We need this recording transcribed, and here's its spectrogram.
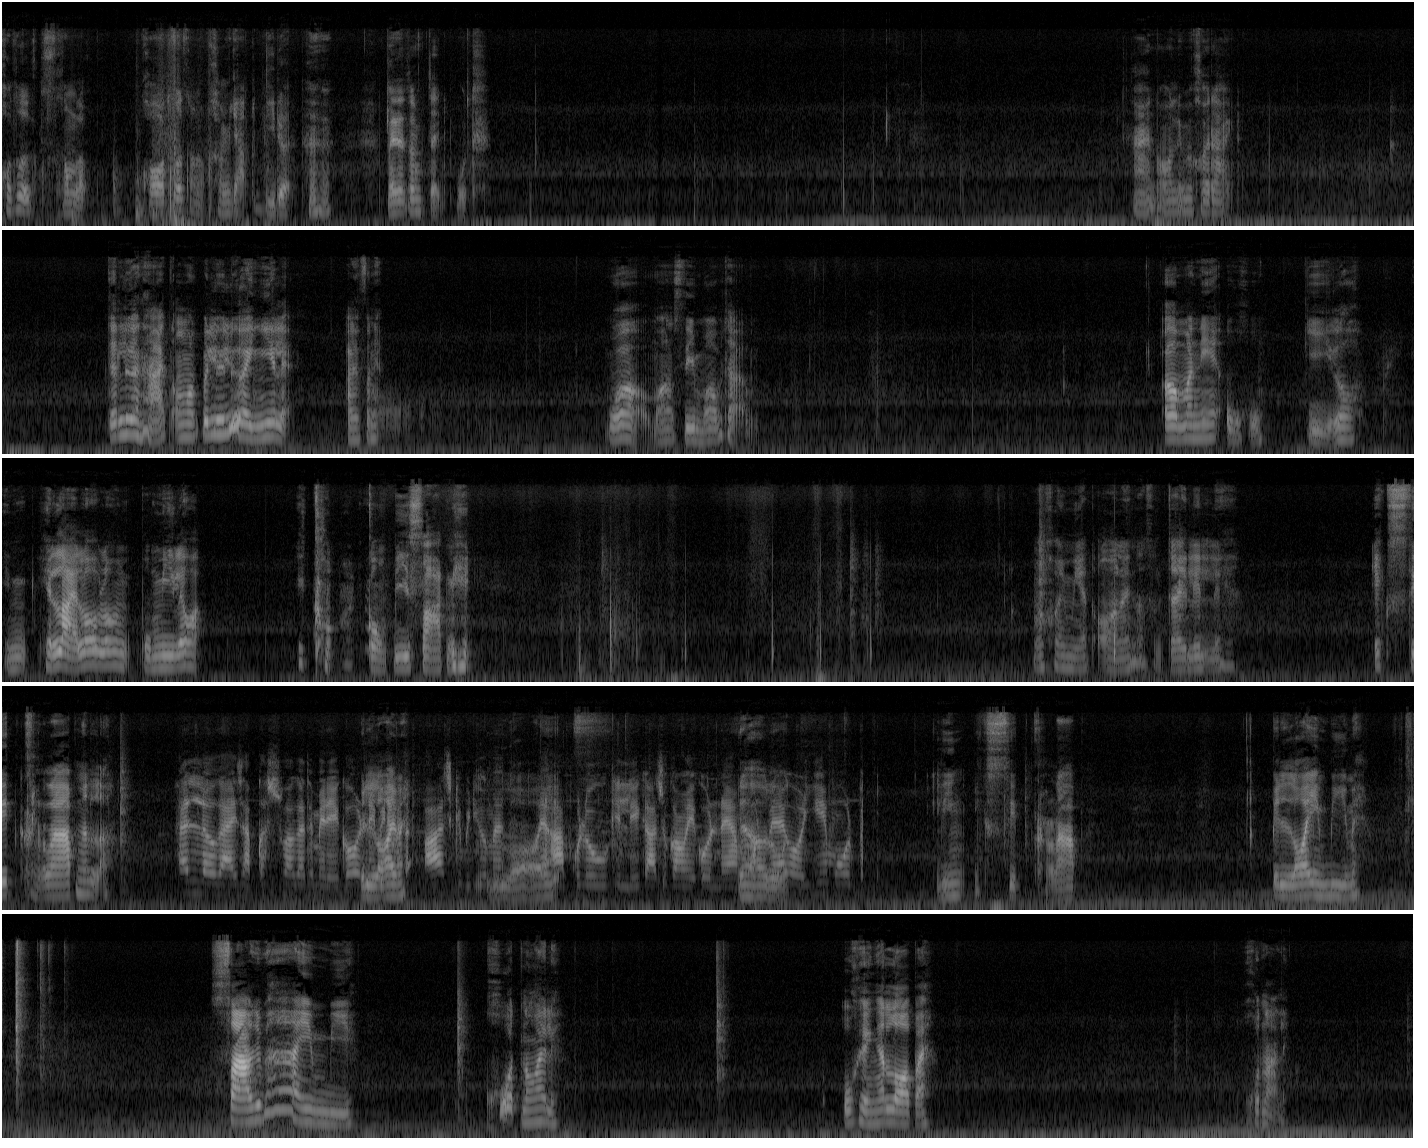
ขอโทษสำหรับขอโทษสำหรับคำหยาบตะกี้ด้วย ไม่ได้ตั้งใจพูด หาตอนนี้ไม่ค่อยได้ จะเลื่อนหาตอนไปเรื่อยๆอย่างนี้แหละ อะไรฟะเนี่ยว้าวมาสิมาถามเออมันนี้โอ้โหกี่รอบเห็นเห็นหลายรอบแล้วผมมีแล้วอะไอ้กล่องกล่องปีศาจนี่ไม่ค่อยมีตอนอะไรน่าสนใจเล่นเลย Exit ครับงั้นเหรอ hello guys आपका स्वागत है मेरे एक और नए बिल्लॉय वीडियो में। में। आज के वीडियो में बिल्लॉय। मैं आपको लोगों के लेकर आ चुका हूँ एक और नया क्या मोड बैग लोग? और ये मोड ลิงก์ exit ครับ เป็นร้อย MB ไหมสามสิบห้า MB โคตรน้อยเลย โอเค งั้นรอไป โคตรนานเลย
